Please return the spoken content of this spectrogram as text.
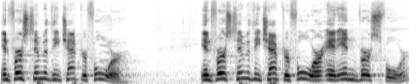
In 1 Timothy chapter 4, in 1 Timothy chapter 4 and in verse 4,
